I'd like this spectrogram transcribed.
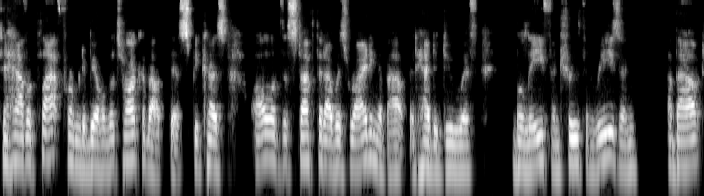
to have a platform to be able to talk about this because all of the stuff that I was writing about that had to do with belief and truth and reason about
